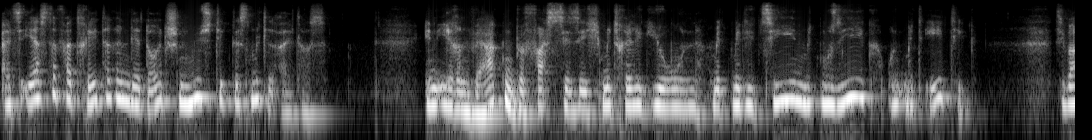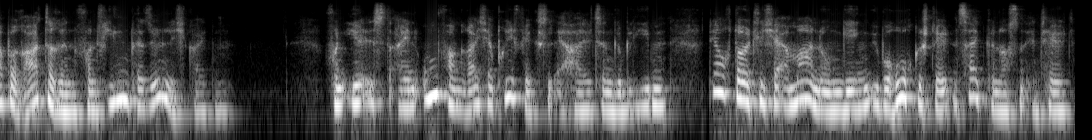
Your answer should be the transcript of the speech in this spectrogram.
als erste Vertreterin der deutschen Mystik des Mittelalters. In ihren Werken befasst sie sich mit Religion, mit Medizin, mit Musik und mit Ethik. Sie war Beraterin von vielen Persönlichkeiten. Von ihr ist ein umfangreicher Briefwechsel erhalten geblieben, der auch deutliche Ermahnungen gegenüber hochgestellten Zeitgenossen enthält,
